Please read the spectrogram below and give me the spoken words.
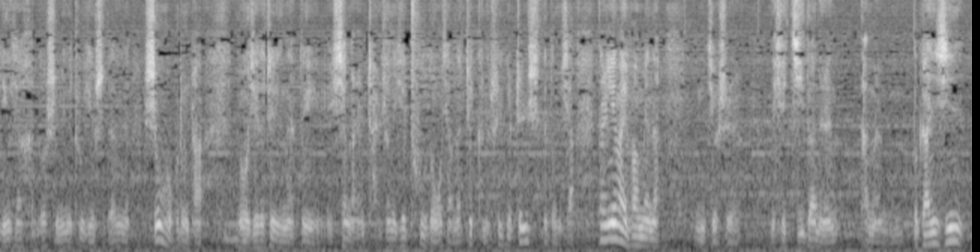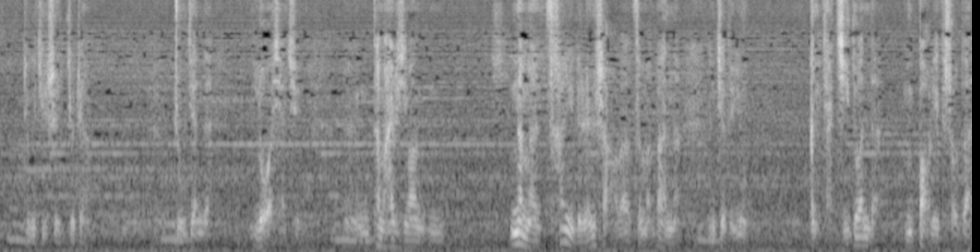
影响很多市民的出行，使得生活不正常。我觉得这个呢，对香港人产生了一些触动。我想呢，这可能是一个真实的动向。但是另外一方面呢，嗯，就是那些极端的人，他们不甘心这个局势就这样逐渐的落下去，嗯，他们还是希望。那么参与的人少了怎么办呢？就得用更加极端的、暴力的手段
